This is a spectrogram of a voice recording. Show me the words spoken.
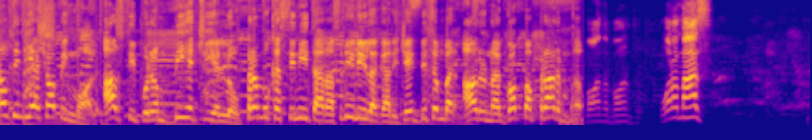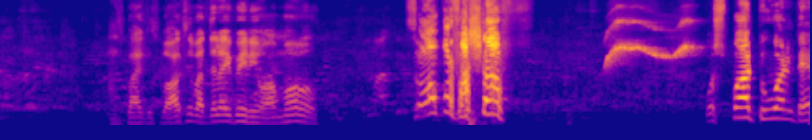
South India shopping mall RCPuram బిహెచ్ఎల్లో ప్రముఖ సినీ తార శ్రీలీల గారిచే డిసెంబర్ ఆరున గొప్ప ప్రారంభం. బాక్స్ బాక్స్ బద్దలైపోయినాయి అమ్మో. Super first half. Pushpa two అంటే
